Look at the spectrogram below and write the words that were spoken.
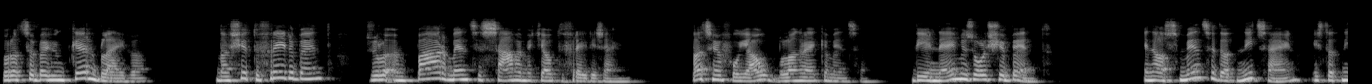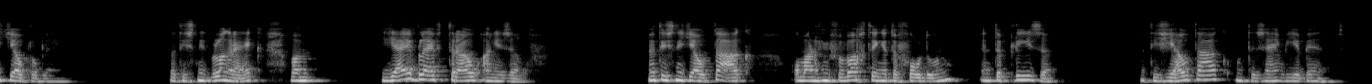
Doordat ze bij hun kern blijven. En als je tevreden bent, zullen een paar mensen samen met jou tevreden zijn. Dat zijn voor jou belangrijke mensen, die je nemen zoals je bent. En als mensen dat niet zijn, is dat niet jouw probleem. Dat is niet belangrijk, want jij blijft trouw aan jezelf. Het is niet jouw taak om aan hun verwachtingen te voldoen en te pleasen. Het is jouw taak om te zijn wie je bent.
